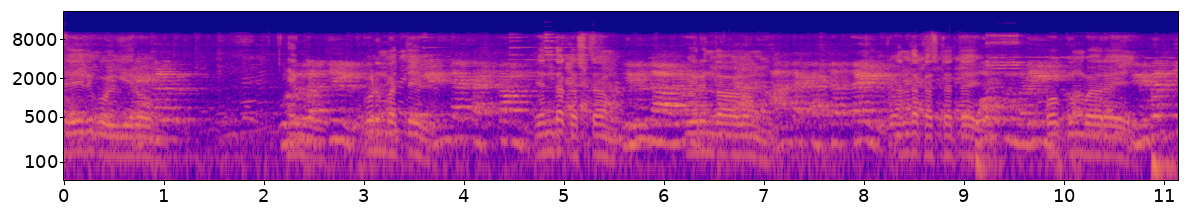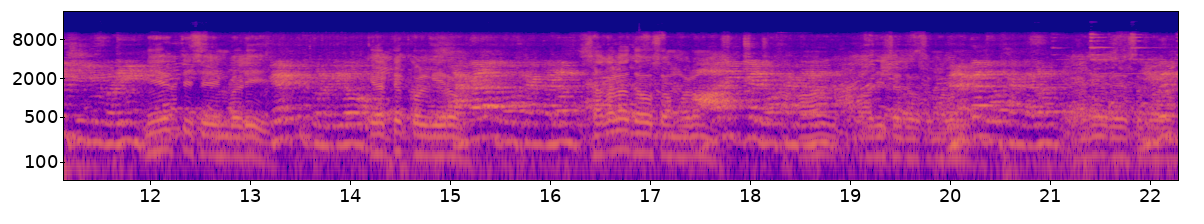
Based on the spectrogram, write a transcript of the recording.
செய்து கொள்கிறோம். எங்கள் எங்கள் குடும்பத்தில் எந்த கஷ்டம் இருந்தாலும் அந்த கஷ்டத்தை போக்கும் வரை செய்யும்படி கேட்டுக்கொள்கிறோம். சகல தோஷங்களும் ஆதிச தோஷங்களும் தேசங்களும்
